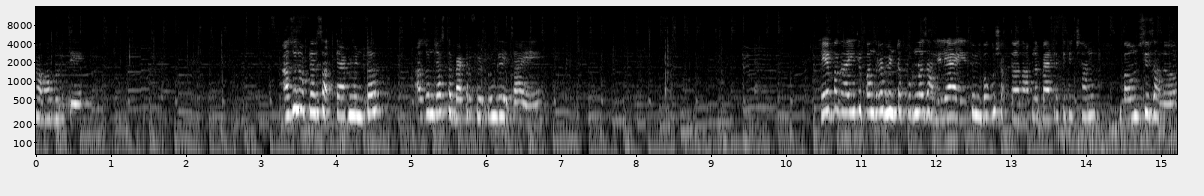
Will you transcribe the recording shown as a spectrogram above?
हवा भरते. अजून आपल्याला सात ते आठ मिनिटं अजून जास्त बॅटर फेटून घ्यायचं आहे. हे बघा इथे पंधरा मिनिटं पूर्ण झालेले आहे. तुम्ही बघू शकता आपलं बॅटर किती छान बाउन्सी झालं.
